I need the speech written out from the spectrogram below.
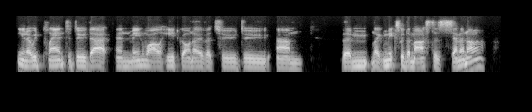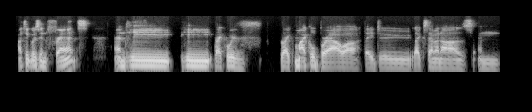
you know we'd planned to do that. And meanwhile he'd gone over to do um, the like mix with the masters seminar. I think it was in france. And he he like with like michael brauer they do like seminars and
